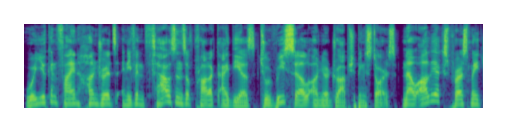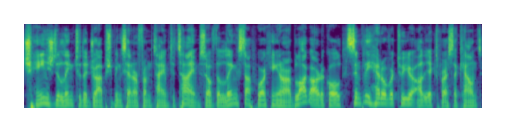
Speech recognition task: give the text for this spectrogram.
where you can find hundreds and even thousands of product ideas to resell on your dropshipping stores. Now, AliExpress may change the link to the Dropshipping Center from time to time, so if the link stops working in our blog article, simply head over to your AliExpress account,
